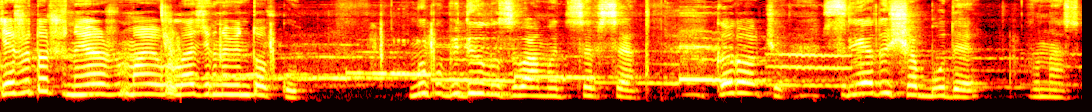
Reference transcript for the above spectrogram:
Я же точно, я ж маю лазерну винтовку. Ми побідили з вами це все. Коротше, слідуща буде в нас.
